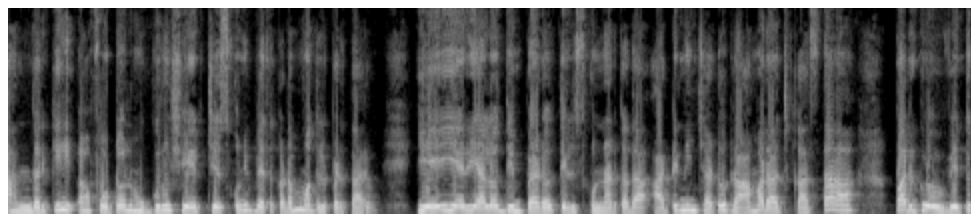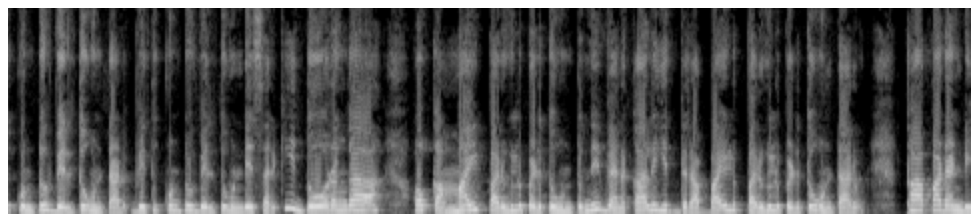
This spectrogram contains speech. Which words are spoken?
అందరికీ ఆ ఫోటోలు ముగ్గురు షేర్ చేసుకుని వెతకడం మొదలు పెడతారు. ఏ ఏరియాలో దింపాడో తెలుసుకున్నాడు కదా. అటు నుంచి అటు రామరాజు కాస్త పరుగు వెతుక్కుంటూ వెళ్తూ ఉంటాడు. వెతుక్కుంటూ వెళ్తూ ఉండేసరికి దూరంగా ఒక అమ్మాయి పరుగులు పెడుతూ ఉంటుంది. వెనకాల ఇద్దరు అబ్బాయిలు పరుగులు పెడుతూ ఉంటారు. కాపాడండి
